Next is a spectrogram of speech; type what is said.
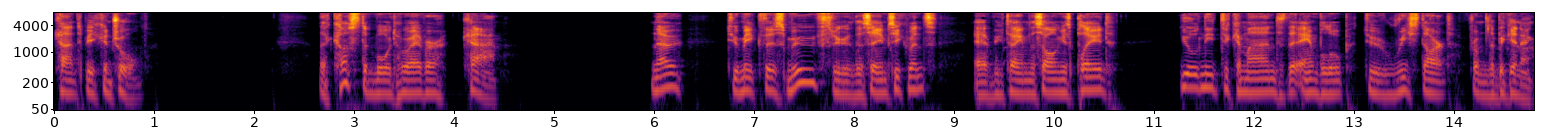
can't be controlled. The custom mode, however, can. Now, to make this move through the same sequence every time the song is played, you'll need to command the envelope to restart from the beginning.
